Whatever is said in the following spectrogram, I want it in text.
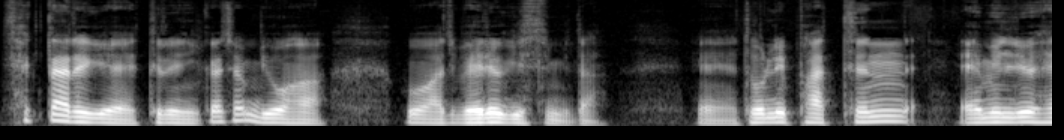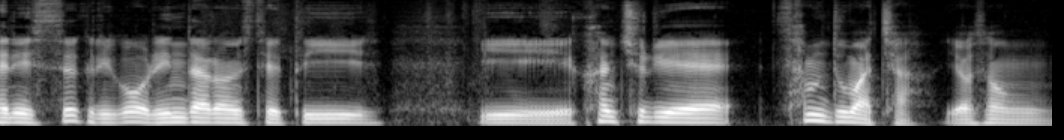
색다르게 들으니까 좀 묘하고 아주 매력이 있습니다. 예, 돌리 파튼, 에밀리 해리스 그리고 린다 런스테트 이, 이 칸츄리의 삼두마차 여성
